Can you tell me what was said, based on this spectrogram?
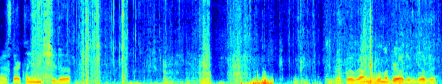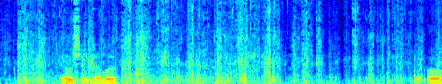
Gotta start cleaning this shit up. I don't know what my girl did with the other, the other shit we had left. But, uh,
